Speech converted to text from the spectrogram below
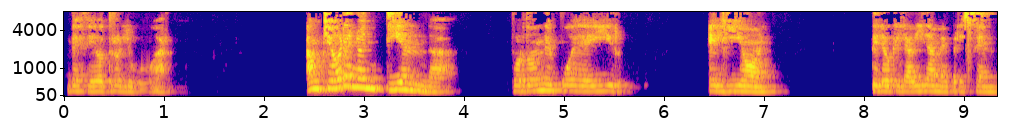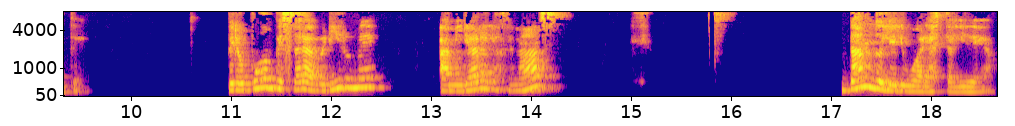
desde otro lugar. Aunque ahora no entienda por dónde puede ir el guion de lo que la vida me presente, pero puedo empezar a abrirme a mirar a los demás dándole lugar a esta idea,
